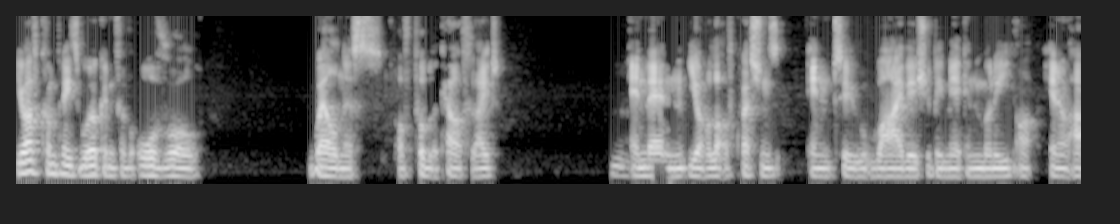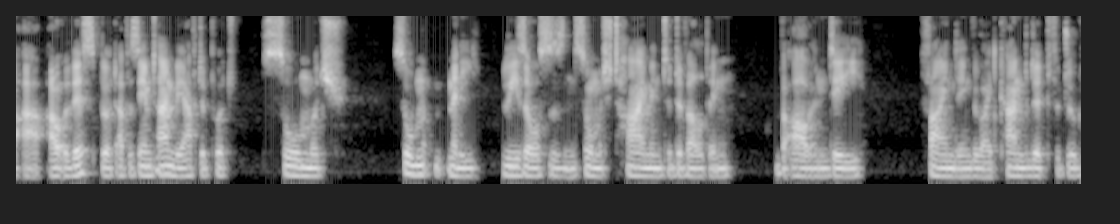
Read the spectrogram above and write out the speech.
you have companies working for the overall wellness of public health, right? Mm. And then you have a lot of questions into why they should be making money, uh, you know, out of this. But at the same time, they have to put so much, so many resources and so much time into developing the R and D, finding the right candidate for drug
